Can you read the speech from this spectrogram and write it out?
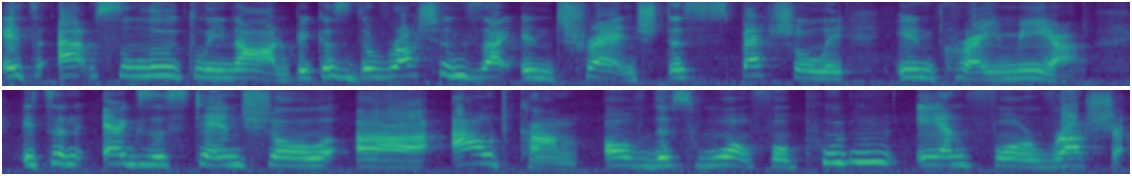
It's absolutely not because the Russians are entrenched, especially in Crimea. It's an existential uh, outcome of this war for Putin and for Russia.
